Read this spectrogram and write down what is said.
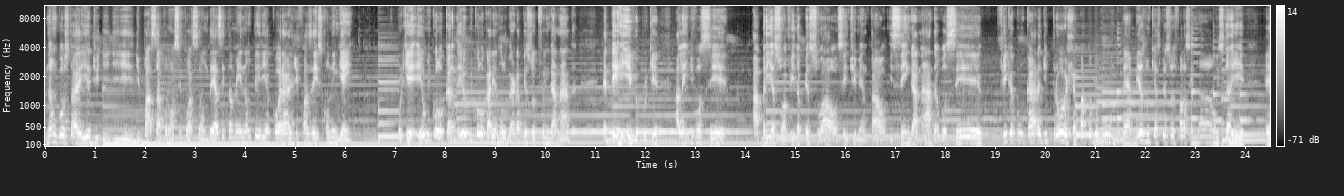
não gostaria de, de, de, passar por uma situação dessa e também não teria coragem de fazer isso com ninguém. Porque eu me, colocar, eu me colocaria no lugar da pessoa que foi enganada. É terrível, porque além de você abrir a sua vida pessoal, sentimental e ser enganada, você fica com cara de trouxa para todo mundo, né? Mesmo que as pessoas falem assim, não, isso daí é,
